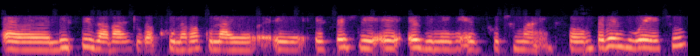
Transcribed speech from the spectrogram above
eh lisiza abantu kakhulu abagulayo eh, especially eh, ezimeni eziphuthumayo. So umsebenzi wethu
